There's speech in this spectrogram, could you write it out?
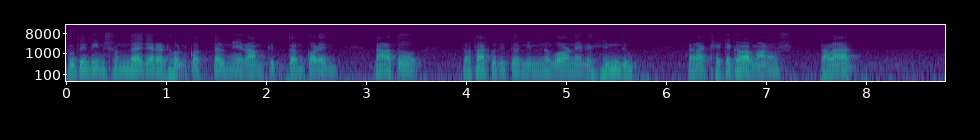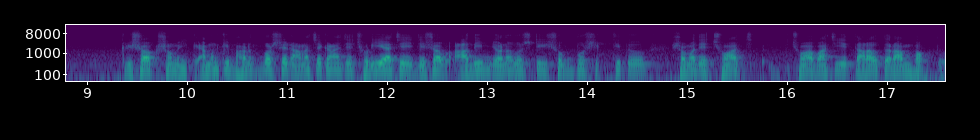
প্রতিদিন সন্ধ্যায় যারা ঢোলকত্তাল নিয়ে রামকীর্তন করেন, তারা তো তথাকথিত নিম্নবর্ণের হিন্দু। তারা খেটে খাওয়া মানুষ, তারা কৃষক শ্রমিক। এমনকি ভারতবর্ষের আনাচে কানাচে ছড়িয়ে আছে যেসব আদিম জনগোষ্ঠী সভ্য শিক্ষিত সমাজের ছোঁয়া ছোঁয়া বাঁচিয়ে তারাও তো রামভক্ত।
